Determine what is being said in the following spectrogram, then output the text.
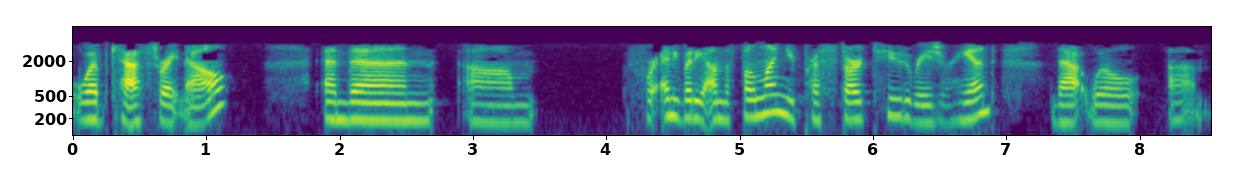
webcast right now. And then um, for anybody on the phone line, you press star two to raise your hand. That will um,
